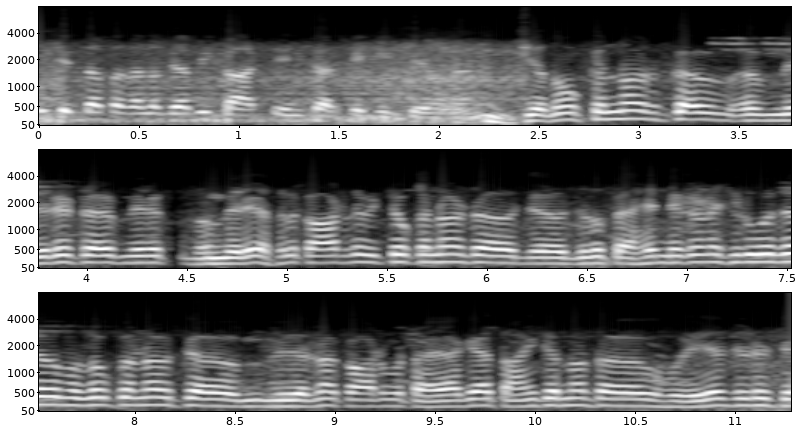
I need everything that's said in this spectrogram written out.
ਉਹ ਕਿੱਦਾਂ ਪਤਾ ਲੱਗਾ ਵੀ ਕਾਰਡ ਚੇਂਜ ਕਰਕੇ ਕੀਤੇ ਹੋਣਾ? ਜਦੋਂ ਕਿੰਨਾ ਕ- ਮੇਰੇ ਟ- ਮੇਰੇ ਮੇਰੇ ਅਸਲ ਕਾਰਡ ਦੇ ਵਿੱਚੋਂ ਕਿੰਨਾ ਟ- ਜ- ਜਦੋਂ ਪੈਸੇ ਨਿਕਲਣੇ ਸ਼ੁਰੂ ਹੋਏ ਤਾਂ ਮਤਲਬ ਕਿੰਨਾ ਟ- ਮੇਰੇ ਨਾਲ ਕਾਰਡ ਵਟਾਇਆ ਗਿਆ ਤਾਂ ਹੀ ਕਿੰਨਾ ਤਾਂ ਹੋਏ ਆ ਜਿਹੜੇ ਚ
